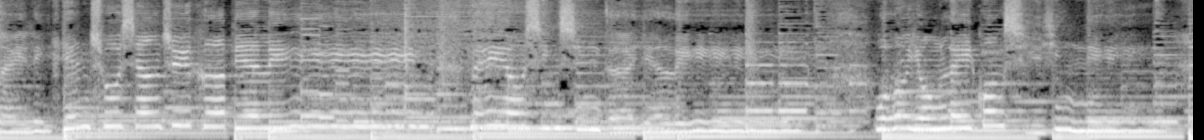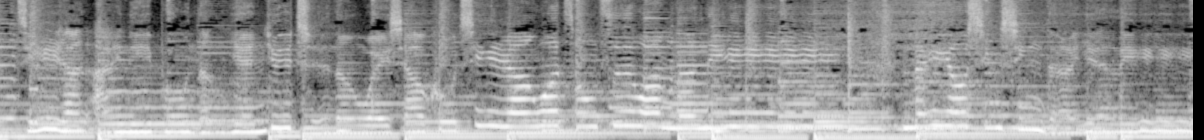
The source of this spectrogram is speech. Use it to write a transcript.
美丽？演出相聚和别离。有星星的夜里，我用泪光吸引你。既然爱你不能言语，只能微笑哭泣，让我从此忘了你。没有星星的夜里，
